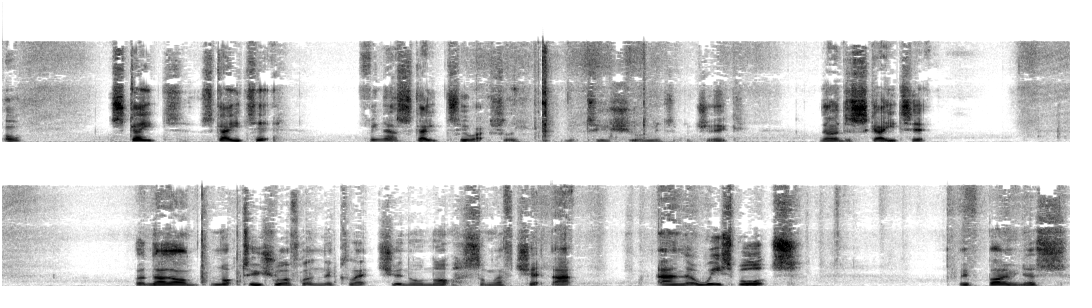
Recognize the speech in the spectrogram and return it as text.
Oh, Skate, Skate It. I think that's Skate 2 actually. Not too sure, let me double check. No, just Skate It. But no, I'm not too sure if I've got in the collection or not, so I'm to have to check that. And Wii Sports, with bonus,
